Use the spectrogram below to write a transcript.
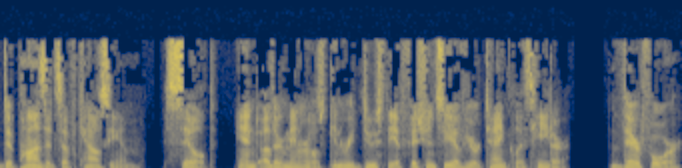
Deposits of calcium, silt, and other minerals can reduce the efficiency of your tankless heater. Therefore,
